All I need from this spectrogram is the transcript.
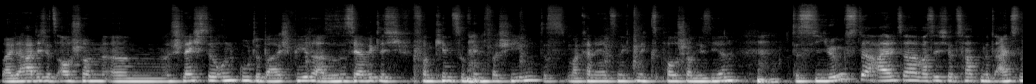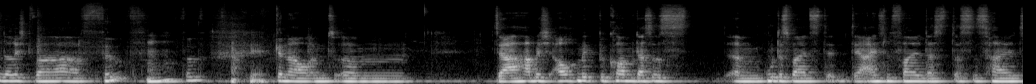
Weil da hatte ich jetzt auch schon ähm, schlechte und gute Beispiele. Also es ist ja wirklich von Kind zu Kind Mhm. verschieden. Das, man kann ja jetzt nicht- nichts pauschalisieren. Mhm. Das jüngste Alter, was ich jetzt hatte mit Einzelunterricht, war fünf. Mhm. fünf. Okay. Genau, und ähm, da habe ich auch mitbekommen, dass es, ähm, gut, das war jetzt der- der Einzelfall, dass, dass es halt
